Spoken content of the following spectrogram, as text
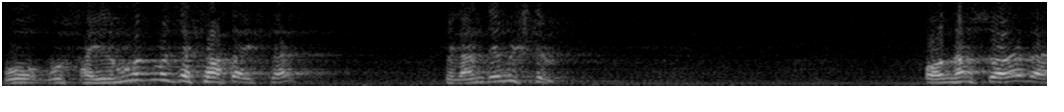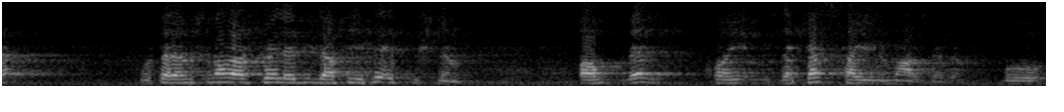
Bu, bu sayılmaz mı zekata işte? Filan demiştim. Ondan sonra da muhterem Müslümanlar şöyle bir latife etmiştim. Ben zekat sayılmaz dedim. Bu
